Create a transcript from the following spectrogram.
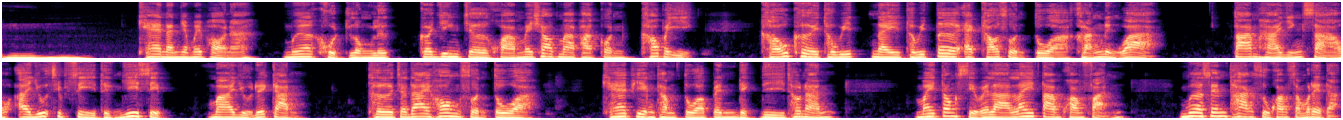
อืมแค่นั้นยังไม่พอนะ เมื่อขุดลงลึกก็ยิ่งเจอความไม่ชอบมาพากลเข้าไปอีก เขาเคยทวิตใน Twitter account ส่วนตัวครั้งหนึ่งว่า ตามหาหญิงสาวอายุ 14ถึง20 มาอยู่ด้วยกัน เธอจะได้ห้องส่วนตัว แค่เพียงทำตัวเป็นเด็กดีเท่านั้น ไม่ต้องเสียเวลาไล่ตามความฝันเเมื่อเส้นทางสู่ความสำเร็จอะ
